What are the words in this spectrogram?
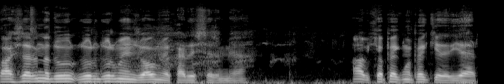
Başlarında dur, dur, durmayınca olmuyor kardeşlerim ya. Abi köpek möpek gelir yer.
